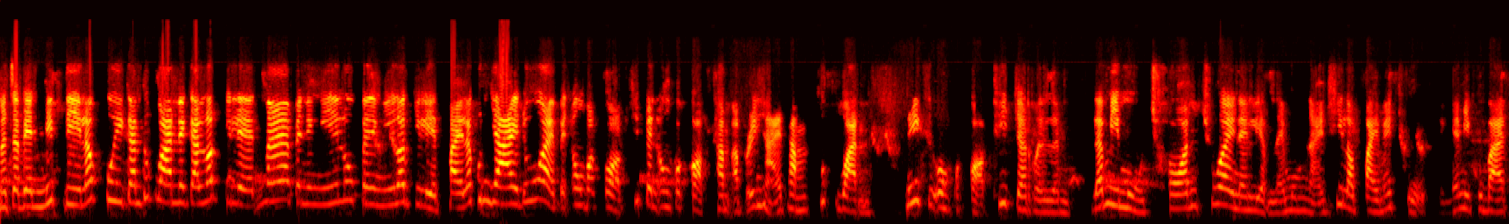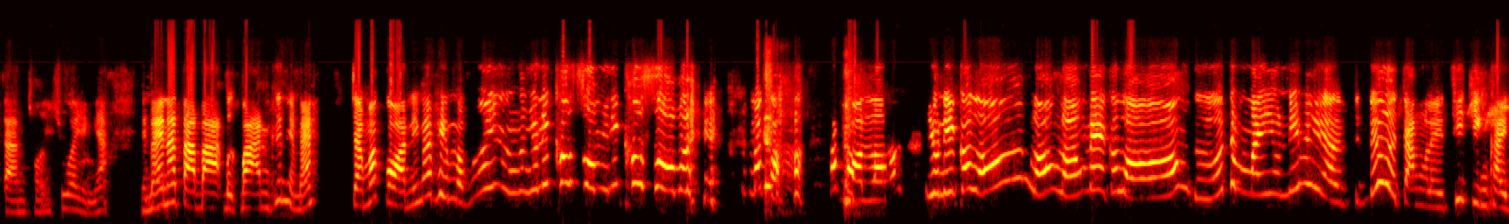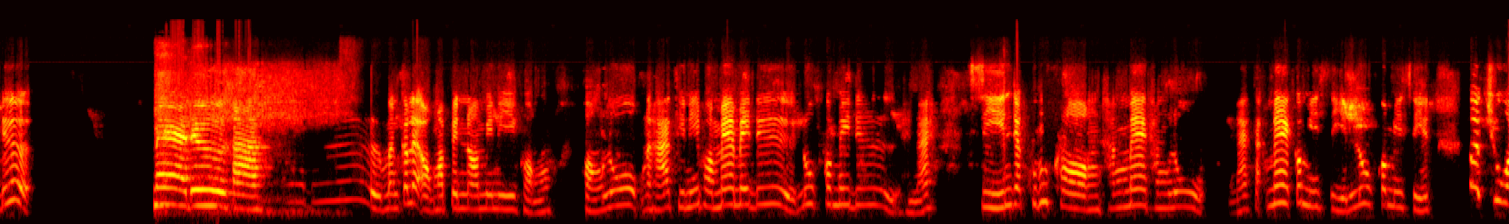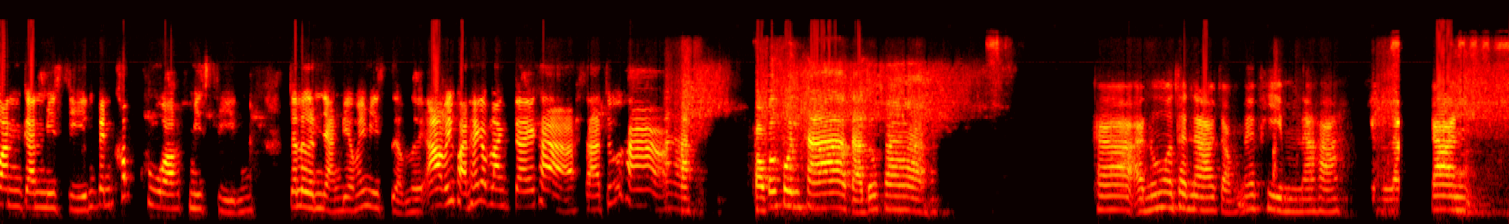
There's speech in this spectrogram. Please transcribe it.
มันจะเป็นมิตรดีแล้วคุยกันทุกวันในการลดกิเลสแม่เป็นอย่างนี้ลูกเป็นอย่างนี้ลดกิเลสไป แล้วคุณยายด้วยเป็นองค์ประกอบที่เป็นองค์ประกอบทำอภิหารทำทุกวัน นี่คือองค์ประกอบที่เจริญ แล้วมีหมู่ช้อนช่วยในเหลี่ยมไหนมุมไหนที่เราไปไม่ถูกอย่างเงี้ยมีครูบาอาจารย์ช้อนช่วยอย่างเงี้ยเห็นไหมหน้าตาบาเบิกบานขึ้นเห็นไหมจากเมื่อก่อนนี่แม่พิมพ์แบบเฮ้ยอย่นี้เข้าซมอย่นี้เข้าซมอะไรเมื่อก่อน ก่อนร้องอยู่นี่ก็ร้องร้องร้องแม่ก็ร้องคือทำไมอยู่นี่ไม่ดื้อจังเลยที่จริงใครดื้อแม่ดื้อค่ะดื้อมันก็เลยออกมาเป็นนอมินีของของลูกนะคะ ทีนี้พอแม่ไม่ดื้อลูกก็ไม่ดื้อเห็นไหมศีลจะคุ้มครองทั้งแม่ทั้งลูกนะแม่ก็มีศีลลูกก็มีศีลก็ชวนกันมีศีลเป็นครอบครัวมีศีลเจริญอย่างเดียวไม่มีเสื่อมเลยอ้าววิขวัญให้กำลังใจค่ะ สาธุค่ะ ขอบพระคุณค่ะ สาธุค่ะ ค่ะ อนุโมทนากับแม่พิมพ์นะคะ การ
